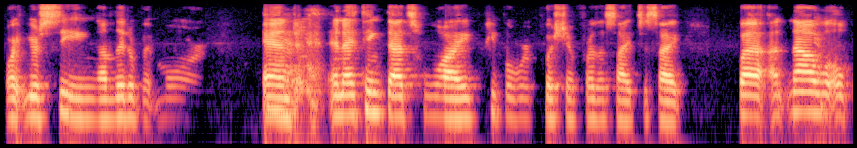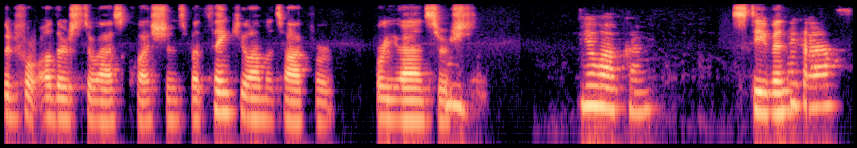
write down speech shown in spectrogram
what you're seeing a little bit more. And Yes. and i think that's why people were pushing for the site to site. But uh, now we'll open for others to ask questions. But thank you Almatok for for your answers You're welcome. stephen Hey guys.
